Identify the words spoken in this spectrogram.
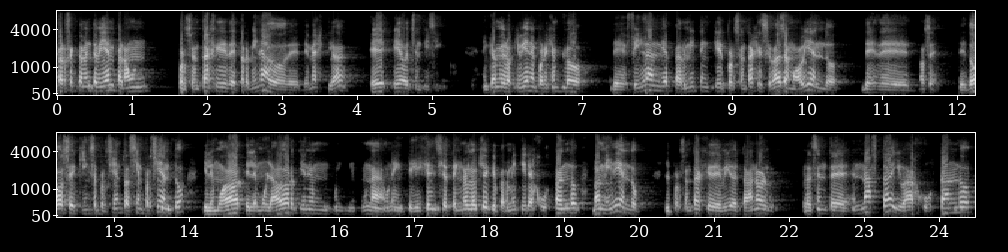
perfectamente bien para un porcentaje determinado de, mezcla E85. E en cambio, los que vienen, por ejemplo, de Finlandia, permiten que el porcentaje se vaya moviendo desde, no sé, de 12, 15% a 100%, y el emulador, el emulador tiene una, inteligencia tecnológica que permite ir ajustando, va midiendo el porcentaje de bioetanol presente en nafta y va ajustando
